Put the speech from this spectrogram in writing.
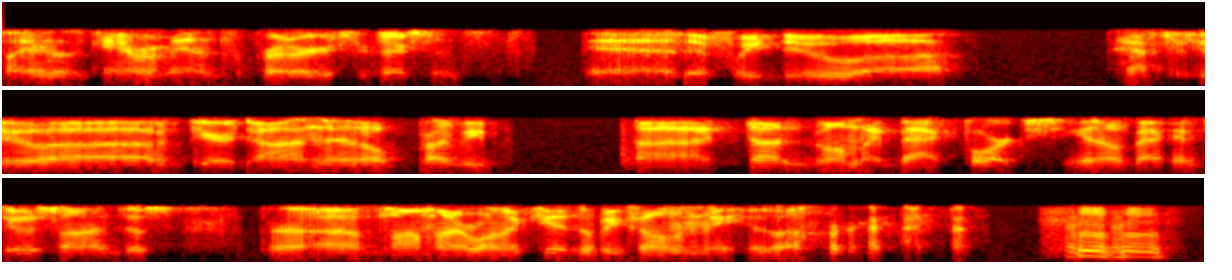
Simon's the cameraman for Predators Predictions. And if we do uh, have to do uh, Dear Don, then it'll probably be uh, done on my back porch, you know, back in Tucson. Just uh, Mama or one of the kids will be filming me. Mm-hmm.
